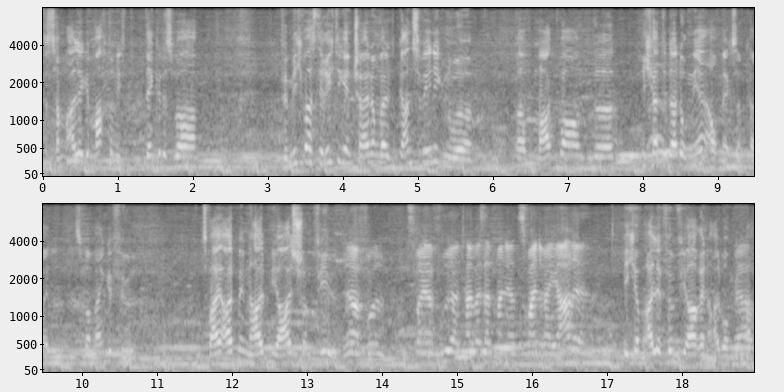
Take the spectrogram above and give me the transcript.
das haben alle gemacht und ich denke, das war für mich war es die richtige Entscheidung, weil ganz wenig nur auf dem Markt war und äh, ich hatte dadurch mehr Aufmerksamkeit. Das war mein Gefühl. Zwei Alben in einem halben Jahr ist schon viel. Ja, voll. Das war ja früher, teilweise hat man ja zwei, drei Jahre. Ich habe alle fünf Jahre ein Album Ja, gemacht,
